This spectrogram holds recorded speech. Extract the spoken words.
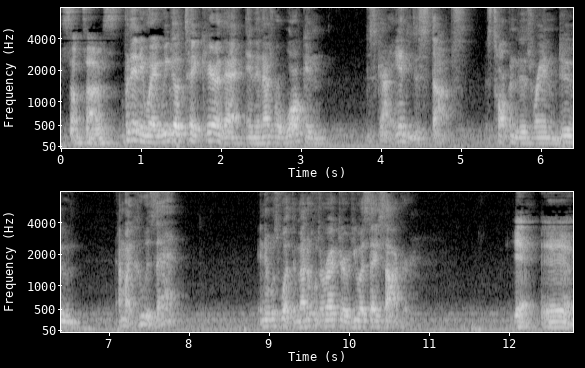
Sometimes. but anyway, we go take care of that, and then as we're walking, this guy Andy just stops. Is talking to this random dude. I'm like, who is that? And it was what the medical director of USA Soccer. Yeah, yeah, yeah.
